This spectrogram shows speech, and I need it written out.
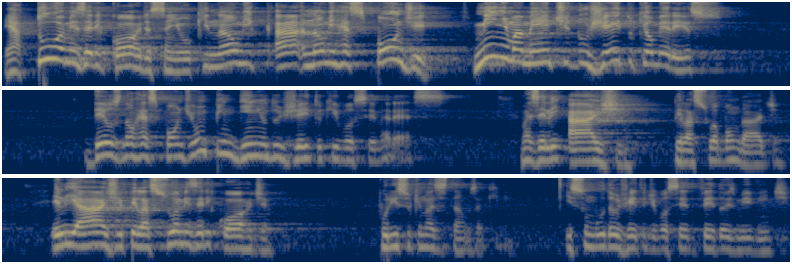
É a tua misericórdia, Senhor, que não me, não me responde minimamente do jeito que eu mereço. Deus não responde um pinguinho do jeito que você merece, mas Ele age pela sua bondade, Ele age pela sua misericórdia por isso que nós estamos aqui. Isso muda o jeito de você ver 2020.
